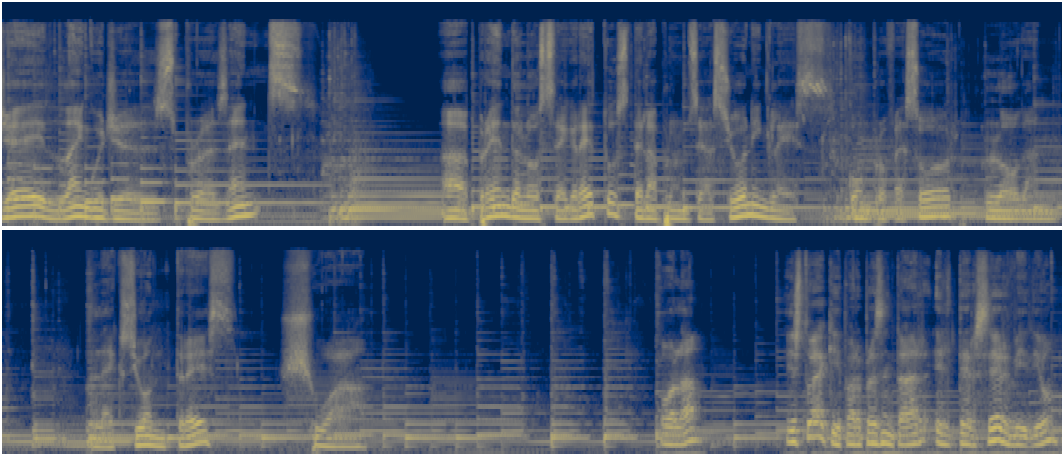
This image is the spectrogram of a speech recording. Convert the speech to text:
J Languages presents Aprenda los secretos de la pronunciación inglés con profesor Logan. Lección 3 Schwa. Hola, estoy aquí para presentar el tercer vídeo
